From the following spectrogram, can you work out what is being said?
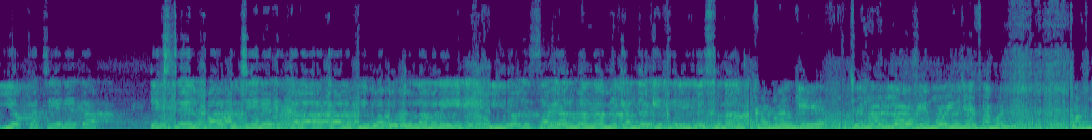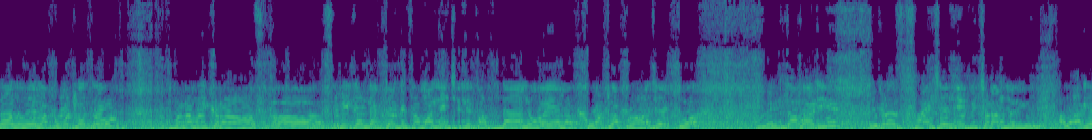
ఈ యొక్క చేనేత టెక్స్టైల్ పార్క్ చేనేత కళారకాలకు ఇవ్వబోతున్నామని ఈ రోజు సగర్వంగా మీకు అందరికీ తెలియజేస్తున్నాం. కర్నూలుకి జనవరిలో ఒక ఎంఓయూ చేశామండి. పద్నాలుగు వేల కోట్లతో మనం ఇక్కడ సెమీ కండక్టర్కి సంబంధించింది పద్నాలుగు వేల కోట్ల ప్రాజెక్టు వెంటబడి ఇక్కడ శాంక్షన్ చేయించడం జరిగింది. అలాగే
